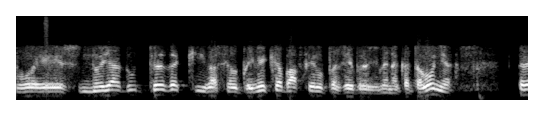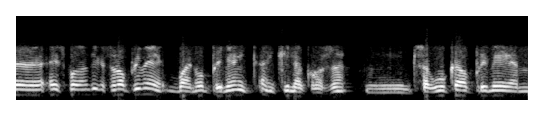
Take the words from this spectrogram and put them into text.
pues no hi ha dubte de qui va ser el primer que va fer el pessebre vivent a Catalunya. Eh, ells poden dir que són el primer? Bueno, el primer en, en quina cosa? Mm, segur que el primer en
